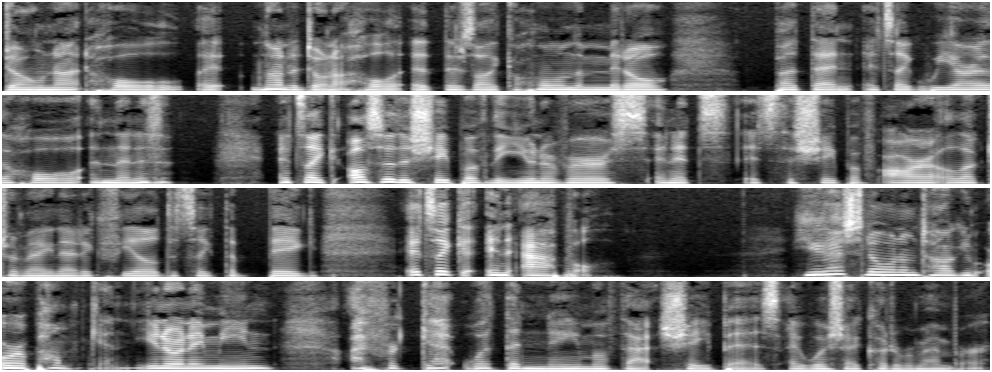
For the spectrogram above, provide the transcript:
donut hole, it, not a donut hole, it, there's like a hole in the middle but then it's like we are the whole and then It's it's like also the shape of the universe and it's it's the shape of our electromagnetic field. It's like the big it's like an apple. You guys know what I'm talking about or a pumpkin. You know what I mean? I forget what the name of that shape is. I wish I could remember.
